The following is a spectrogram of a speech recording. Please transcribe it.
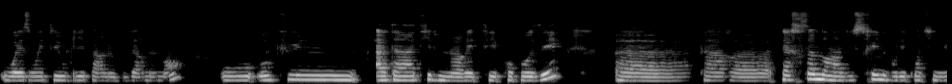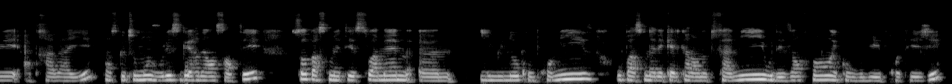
où elles ont été oubliées par le gouvernement où aucune alternative ne leur était proposée, euh, car euh, personne dans l'industrie ne voulait continuer à travailler, parce que tout le monde voulait se garder en santé, soit parce qu'on était soi-même euh, immunocompromise, ou parce qu'on avait quelqu'un dans notre famille ou des enfants et qu'on voulait les protéger.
